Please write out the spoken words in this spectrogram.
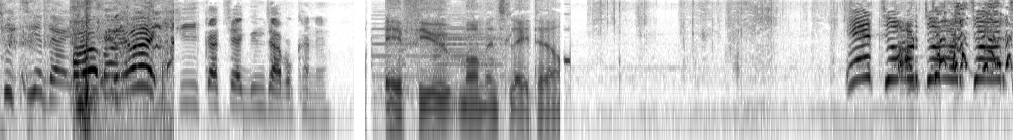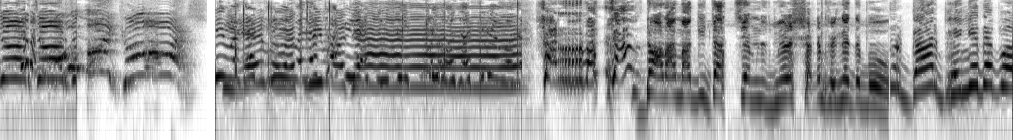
ছুচিয়ে দেয়। ঠিক আছে একদিন যাব খানে A few moments later. চোর চোর চোর চোর চোর দাঁড়া মাগি যাচ্ছে আমি মেয়ের সাথে ভেঙে দেবো। তোর গার ভেঙে দেবো.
